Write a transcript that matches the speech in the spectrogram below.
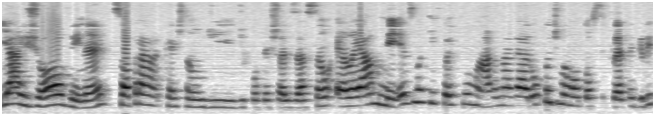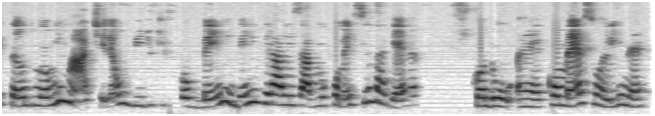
E a jovem, né, só para questão de, de, contextualização, ela é a mesma que foi filmada na garupa de uma motocicleta gritando não me mate. Ele é um vídeo que ficou bem, bem viralizado no começo da guerra, quando é, começam ali, né,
